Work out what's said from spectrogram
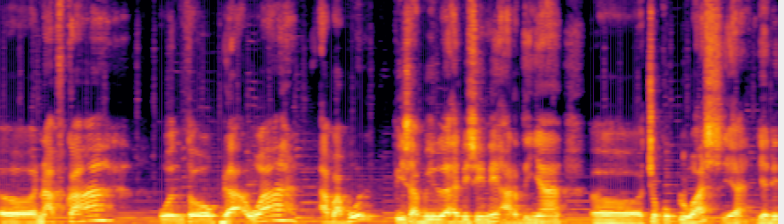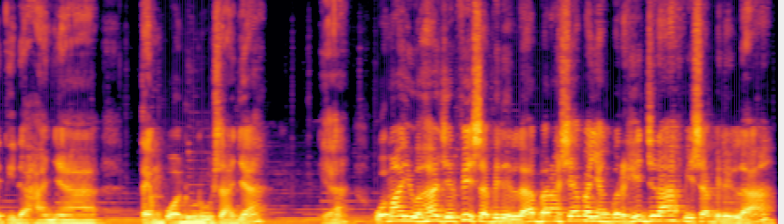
uh, nafkah, untuk dakwah apa pun Fisabilillah di sini artinya uh, cukup luas ya. Jadi tidak hanya tempo dulu saja ya. Wa may yuhajir fi sabilillah barang siapa yang berhijrah fi sabilillah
